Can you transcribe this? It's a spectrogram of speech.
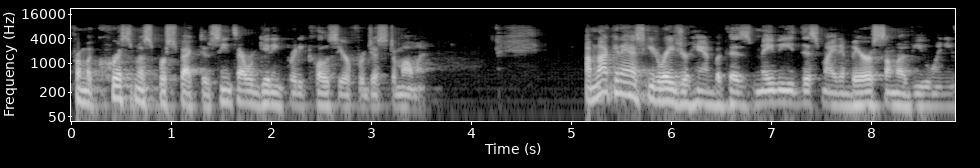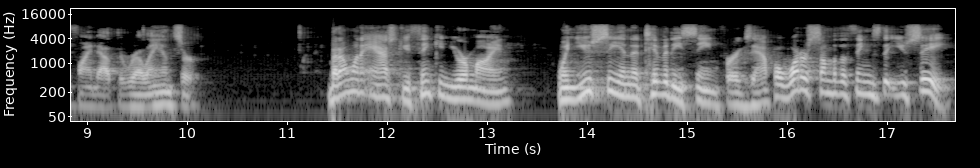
from a Christmas perspective, since we're getting pretty close here for just a moment. I'm not going to ask you to raise your hand because maybe this might embarrass some of you when you find out the real answer. But I want to ask you, think in your mind, when you see a nativity scene, for example, what are some of the things that you see?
